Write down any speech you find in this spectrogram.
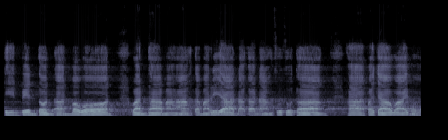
ศีลเป็นต้นอันบวร วันธามหังตมริยานาคนังสุสุทังข้าพระเจ้าไหว้หมู่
